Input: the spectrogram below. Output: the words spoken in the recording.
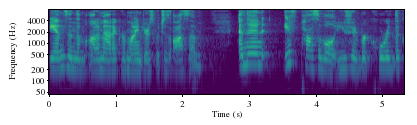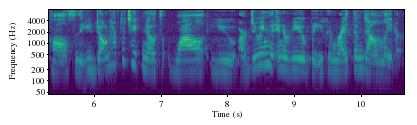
and send them automatic reminders, which is awesome. And then, if possible, you should record the call so that you don't have to take notes while you are doing the interview, but you can write them down later.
